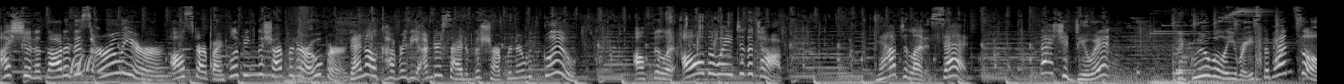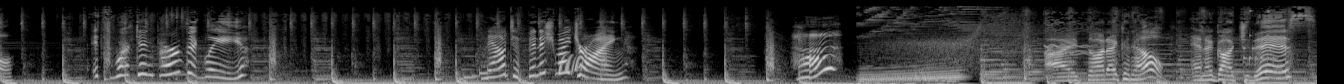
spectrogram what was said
I should have thought of this earlier. I'll start by flipping the sharpener over. Then I'll cover the underside of the sharpener with glue. I'll fill it all the way to the top. Now to let it set. That should do it. The glue will erase the pencil. It's working perfectly! Now to finish my drawing. Huh? I thought I could help. And I got you this.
